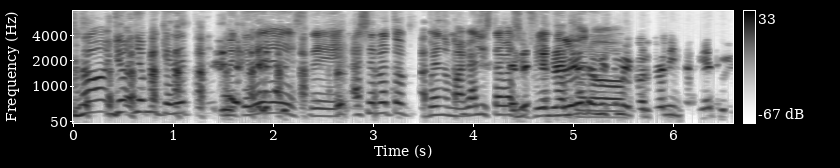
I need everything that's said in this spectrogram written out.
No, yo, yo me quedé, me quedé, este, hace rato, bueno, Magali estaba sufriendo, en pero... A mí me cortó el internet, güey.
